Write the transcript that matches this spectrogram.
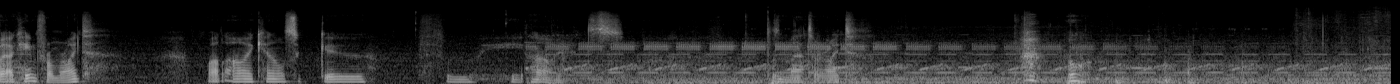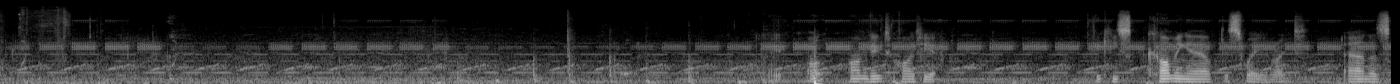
Where I came from, right? But I can also go through here. Oh, it's doesn't matter, right? oh. Okay. Oh, I'm going to hide here. I think he's coming out this way, right? And there's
